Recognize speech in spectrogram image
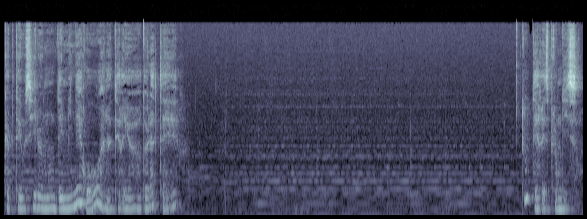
Captez aussi le monde des minéraux à l'intérieur de la Terre. Tout est resplendissant.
